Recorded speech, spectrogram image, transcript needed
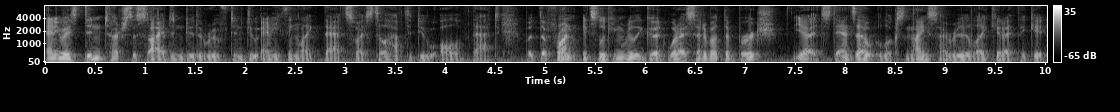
anyways, didn't touch the side, didn't do the roof, didn't do anything like that, so I still have to do all of that. But the front, it's looking really good. What I said about the birch, yeah, it stands out. It looks nice. I really like it. I think it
